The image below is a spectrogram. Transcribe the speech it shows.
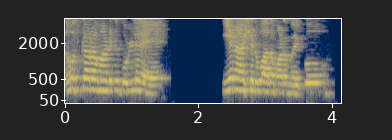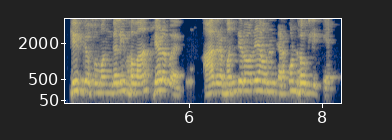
ನಮಸ್ಕಾರ ಮಾಡಿದ ಕೂಡಲೇ ಏನ್ ಆಶೀರ್ವಾದ ಮಾಡಬೇಕು? ದೀರ್ಘ ಸುಮಂಗಲಿ ಭವ ಅಂತ ಹೇಳಬೇಕು. ಆದ್ರೆ ಬಂದಿರೋದೇ ಅವನನ್ನು ಕರ್ಕೊಂಡು ಹೋಗ್ಲಿಕ್ಕೆ.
